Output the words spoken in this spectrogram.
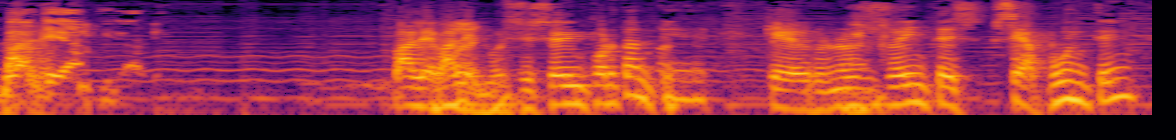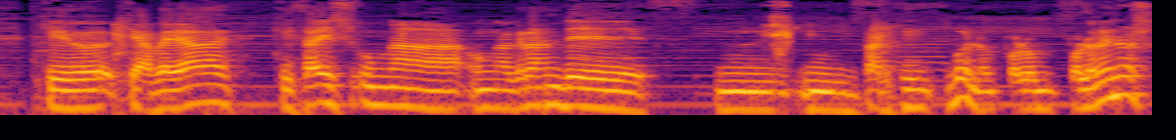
Vale. Vale, vale, vale, pois pues iso é importante que os nosos ointes se apunten que, que haberá quizáis unha, unha grande mm, mm bueno, polo, polo menos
